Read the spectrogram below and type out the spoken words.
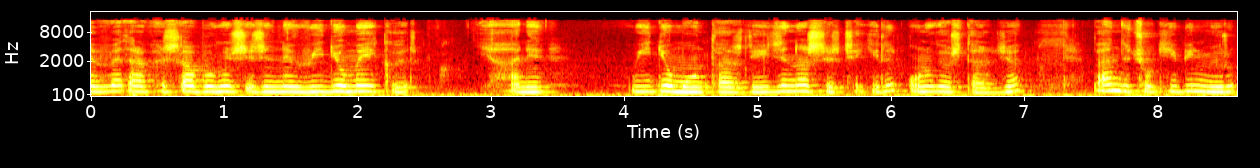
Evet arkadaşlar bugün sizinle Video Maker yani video montajlayıcı nasıl çekilir onu göstereceğim. Ben de çok iyi bilmiyorum.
